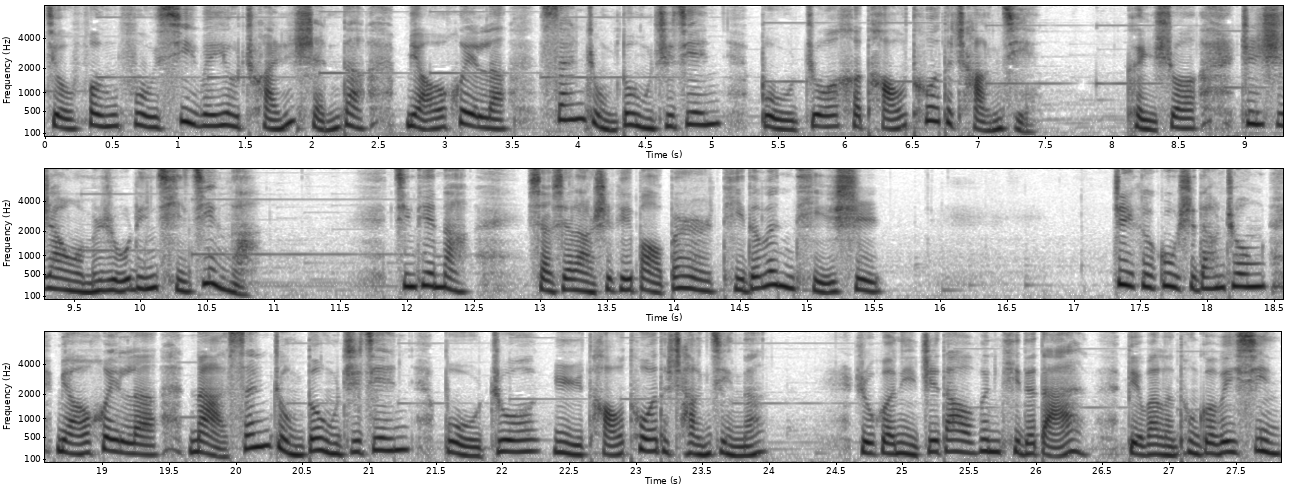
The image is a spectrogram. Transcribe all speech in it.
就丰富、细微又传神地描绘了三种动物之间捕捉和逃脱的场景。可以说，真是让我们如临其境啊！今天呢，小学老师给宝贝儿提的问题是：这个故事当中描绘了哪三种动物之间捕捉与逃脱的场景呢？如果你知道问题的答案，别忘了通过微信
